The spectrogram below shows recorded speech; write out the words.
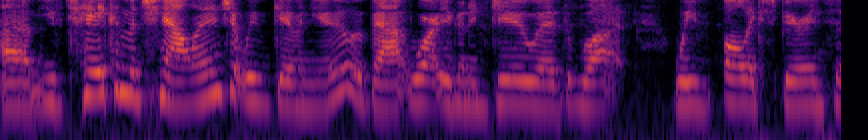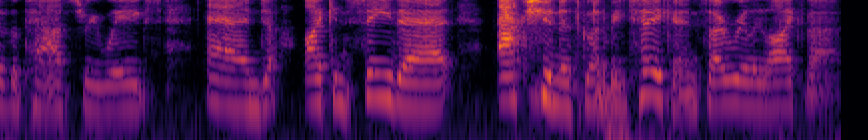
um, you've taken the challenge that we've given you about what you're going to do with what we've all experienced over the past three weeks. And I can see that action is going to be taken. So I really like that.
